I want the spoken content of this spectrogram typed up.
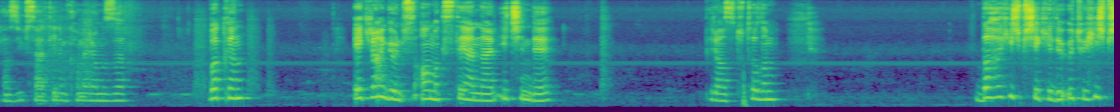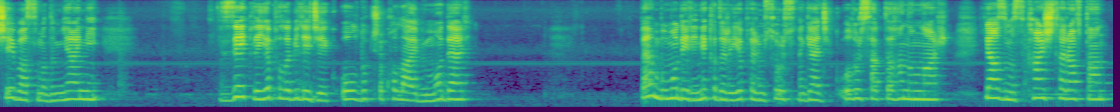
biraz yükseltelim kameramızı. Bakın ekran görüntüsü almak isteyenler için de biraz tutalım. Daha hiçbir şekilde ütü hiçbir şey basmadım. Yani zevkle yapılabilecek oldukça kolay bir model. Ben bu modeli ne kadarı yaparım sorusuna gelecek olursak da hanımlar yazımız karşı taraftan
